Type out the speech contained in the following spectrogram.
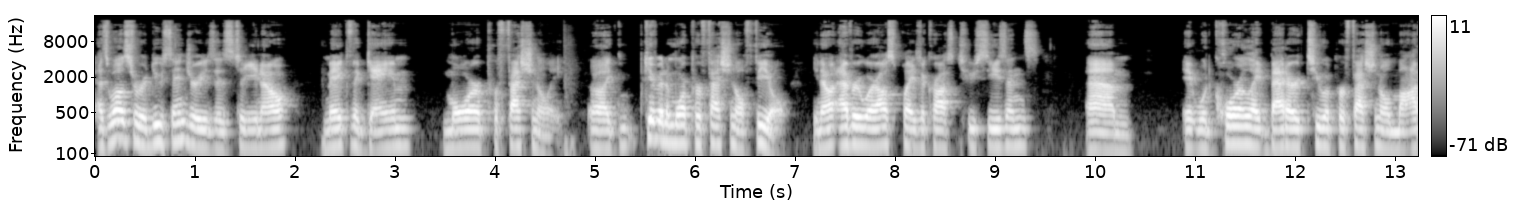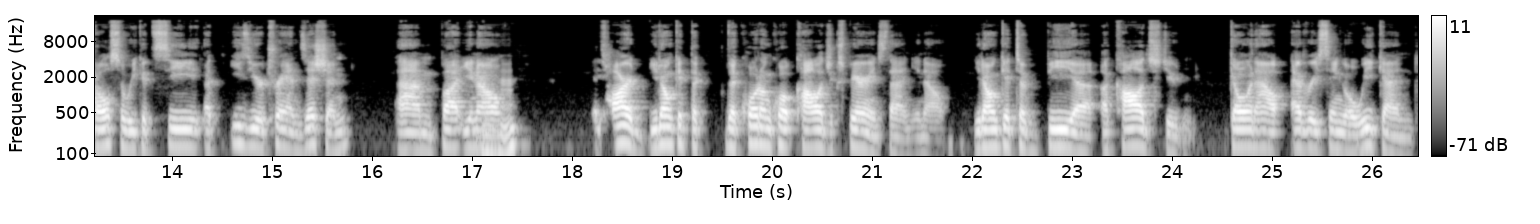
as well as to reduce injuries, is to you know make the game more professionally, or like give it a more professional feel. You know, everywhere else plays across two seasons. Um, it would correlate better to a professional model, so we could see an easier transition. Um, but you know, mm-hmm. it's hard. You don't get the the quote unquote college experience. Then you know, you don't get to be a, a college student going out every single weekend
